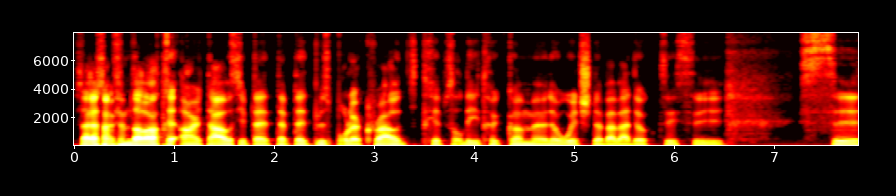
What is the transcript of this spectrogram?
ça reste un film d'horreur très art house, il peut-être peut-être plus pour le crowd qui tripe sur des trucs comme euh, The Witch de Babadook, tu sais, c'est c'est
